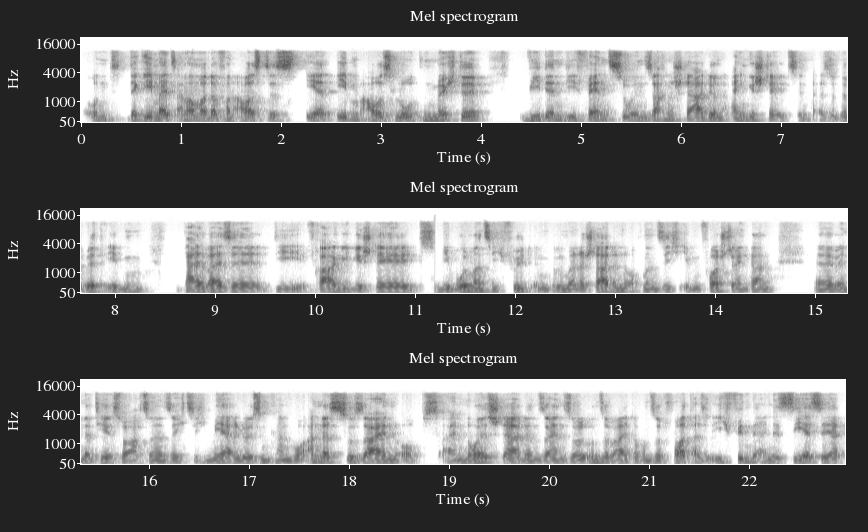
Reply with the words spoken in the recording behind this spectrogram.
Und da gehen wir jetzt einfach mal davon aus, dass er eben ausloten möchte, wie denn die Fans so in Sachen Stadion eingestellt sind. Also da wird eben teilweise die Frage gestellt, wie wohl man sich fühlt im Grünwalder Stadion, ob man sich eben vorstellen kann, äh, wenn der TSV 1860 mehr erlösen kann, woanders zu sein, ob es ein neues Stadion sein soll und so weiter und so fort. Also ich finde eine sehr, sehr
